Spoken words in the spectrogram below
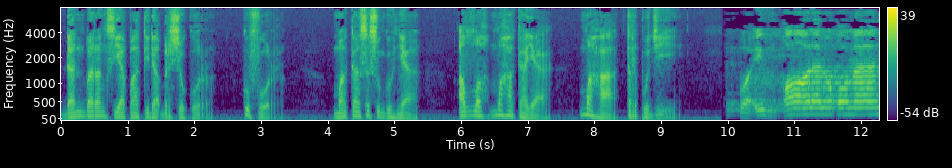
Dan barang siapa tidak bersyukur, kufur, maka sesungguhnya Allah Maha Kaya, Maha Terpuji. وإذ قال لقمان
